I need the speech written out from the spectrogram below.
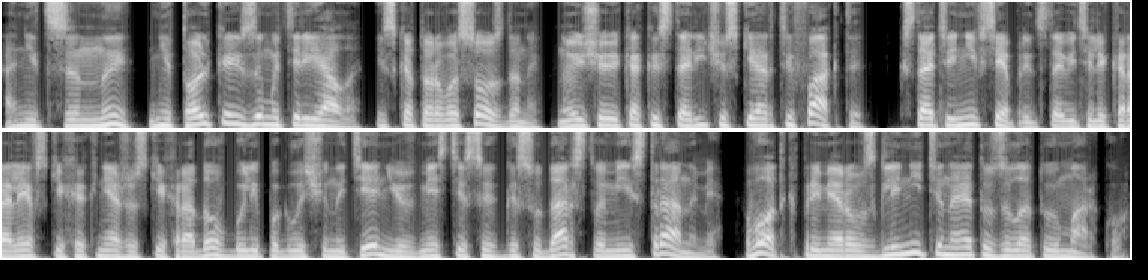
Они ценны не только из-за материала, из которого созданы, но еще и как исторические артефакты, Кстати, не все представители королевских и княжеских родов были поглощены тенью вместе с их государствами и странами. Вот, к примеру, взгляните на эту золотую марку.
